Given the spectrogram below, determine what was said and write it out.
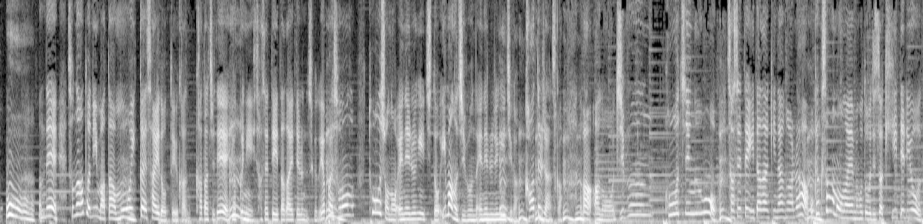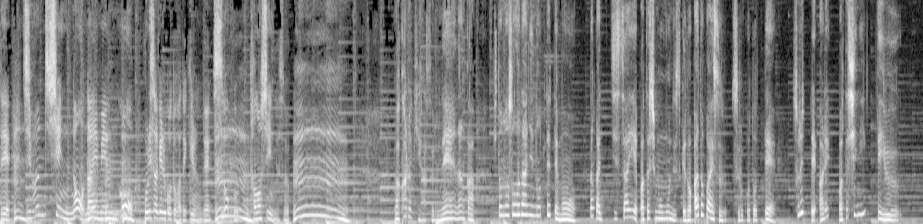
でその後にまたもう1回再度っていうか、形でうん。100にさせていただいてるんですけどやっぱりその当初のエネルギー値と今の自分のエネルギー値が変わってるじゃないですか。あの自分コーチングをうん。させていただきながら、うん。お客様のお悩み事を実は聞いてるようで、うん。自分自身の内面うんうんうん。も掘り下げることができるのですごく楽しいんです。うーん、わかる気がするね。なんか人の相談に乗ってても、なんか実際私も思うんですけど、アドバイスすることって、それってあれ？私に？っていう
